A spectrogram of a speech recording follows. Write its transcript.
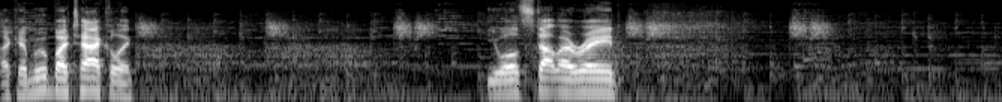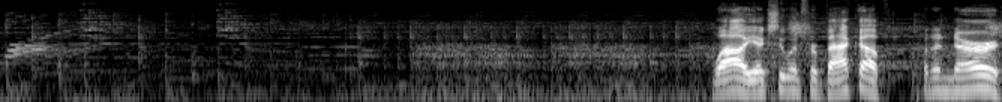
I can move by tackling. You won't stop my rain. Wow, you actually went for backup. What a nerd.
